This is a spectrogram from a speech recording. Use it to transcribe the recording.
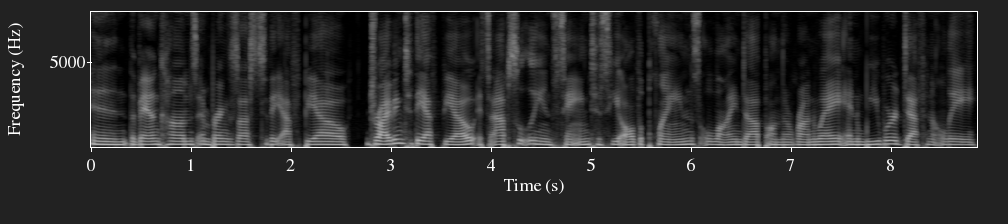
And the van comes and brings us to the FBO. Driving to the FBO, it's absolutely insane to see all the planes lined up on the runway. And we were definitely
